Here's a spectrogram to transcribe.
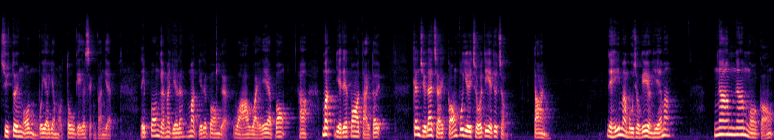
絕對我唔會有任何妒忌嘅成分嘅。你幫嘅乜嘢咧？乜嘢都幫嘅，華為你又幫嚇，乜嘢你都幫一大堆。跟住咧就係港府要你做一啲嘢都做，但你起碼冇做幾樣嘢啊嘛。啱啱我講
